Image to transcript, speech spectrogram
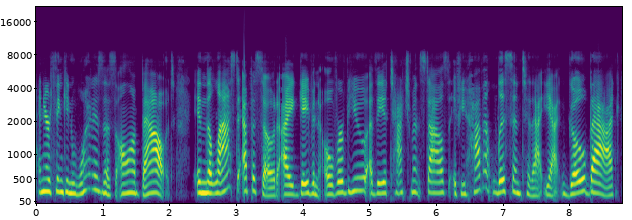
And you're thinking, what is this all about? In the last episode, I gave an overview of the attachment styles. If you haven't listened to that yet, go back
